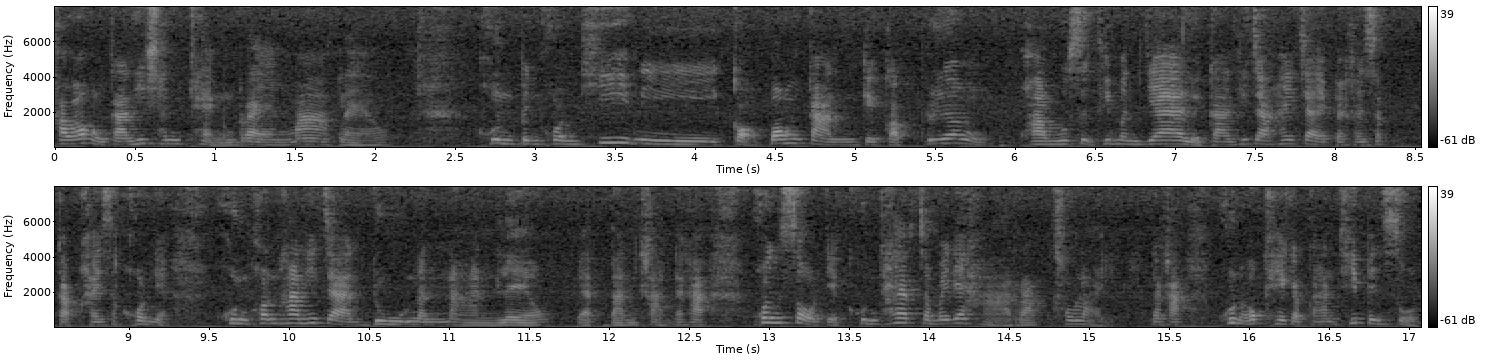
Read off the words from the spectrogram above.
ภาวะของการที่ฉันแข็งแรงมากแล้ว คุณเป็นคนที่มีเกาะป้องกันเกี่ยวกับเรื่องความรู้สึกที่มันแย่หรือการที่จะให้ใจไปใครสักกับใครสักคนเนี่ย คุณค่อนข้างที่จะดูนานๆแล้วแบบนั้นค่ะนะคะ คนโสดเนี่ยคุณแทบจะไม่ได้หารักเท่าไหร่ นะคะ คุณโอเคกับการที่เป็นโสด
